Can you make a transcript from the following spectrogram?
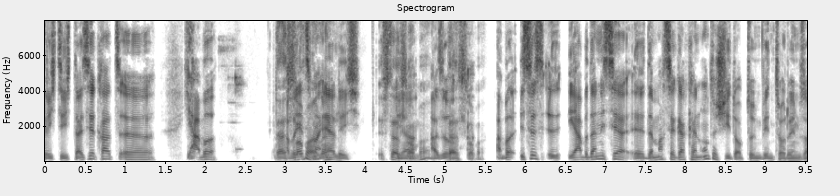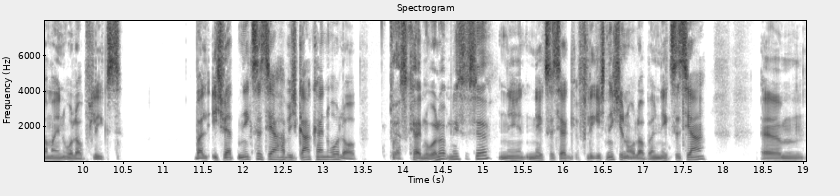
Richtig, da ist ja gerade, äh, ja, aber, aber jetzt Sommer, mal ne? ehrlich. Ist das Ja, Sommer? also- da ist Sommer. Aber ist es, äh, ja, aber dann ist ja, äh, dann macht es ja gar keinen Unterschied, ob du im Winter oder im Sommer in Urlaub fliegst. Weil ich werde, nächstes Jahr habe ich gar keinen Urlaub. Du hast keinen Urlaub nächstes Jahr? Nee, nächstes Jahr fliege ich nicht in Urlaub, weil nächstes Jahr, ähm,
